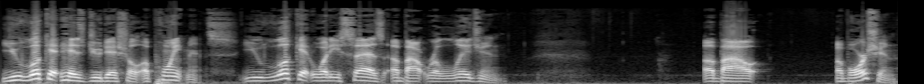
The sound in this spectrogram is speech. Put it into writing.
you look at his judicial appointments, you look at what he says about religion, about abortion.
